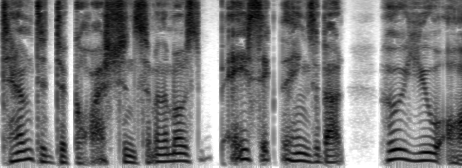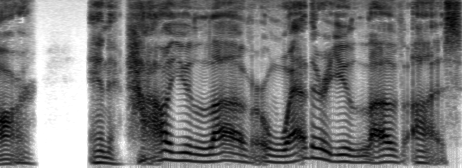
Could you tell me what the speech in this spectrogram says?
tempted to question some of the most basic things about who you are and how you love or whether you love us.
